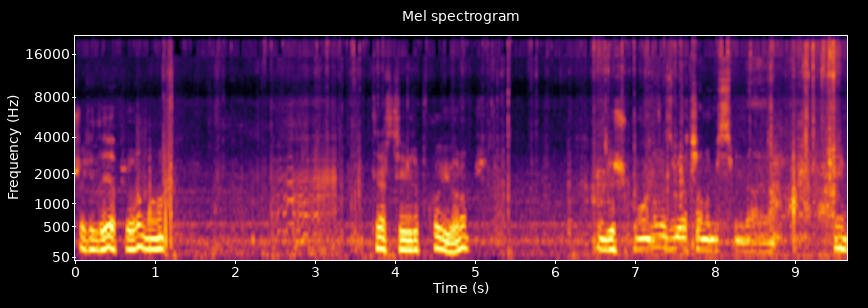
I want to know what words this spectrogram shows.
Şu şekilde yapıyorum onu ters çevirip koyuyorum. Önce şu kovanımızı bir açalım Bismillahirrahmanirrahim.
